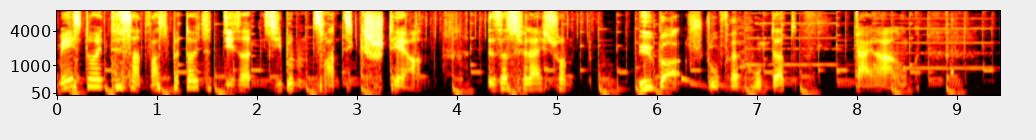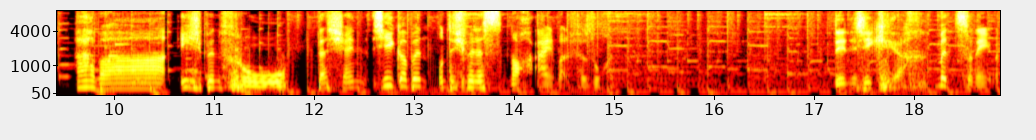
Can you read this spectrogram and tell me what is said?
Mir ist nur interessant, was bedeutet dieser 27 Stern? Ist das vielleicht schon über Stufe 100? Keine Ahnung. Aber ich bin froh, dass ich ein Sieger bin und ich will es noch einmal versuchen. Den Sieg hier mitzunehmen.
